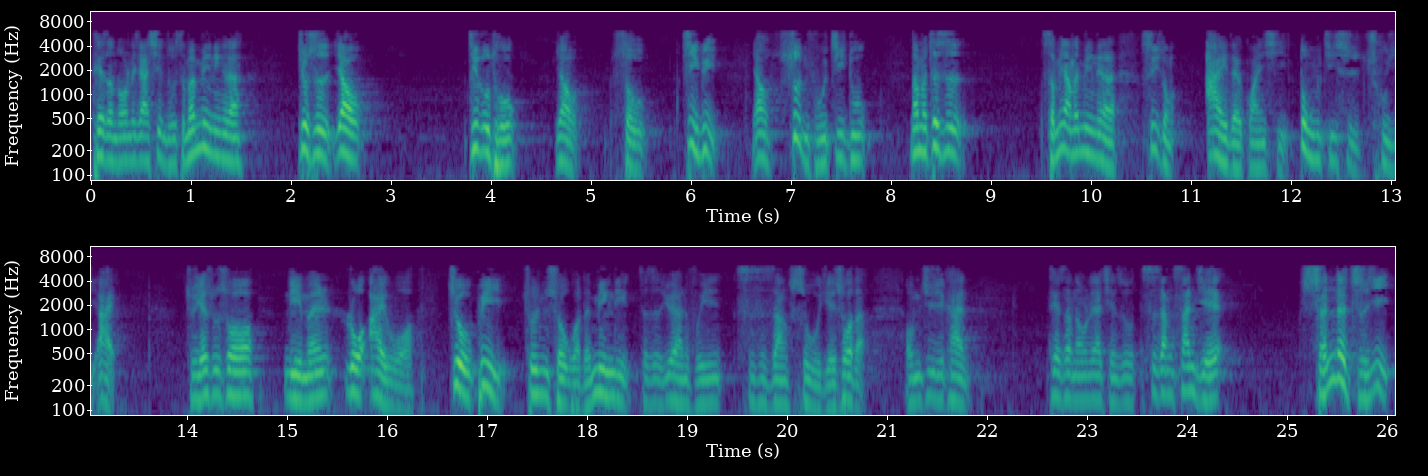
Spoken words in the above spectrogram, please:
天上罗那家信徒什么命令呢？就是要基督徒要守纪律，要顺服基督。那么这是什么样的命令呢？是一种爱的关系，动机是出于爱。主耶稣说：“你们若爱我，就必遵守我的命令。”这是约翰福音十四章十五节说的。我们继续看《特撒罗尼迦前书》四章三节：“神的旨意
